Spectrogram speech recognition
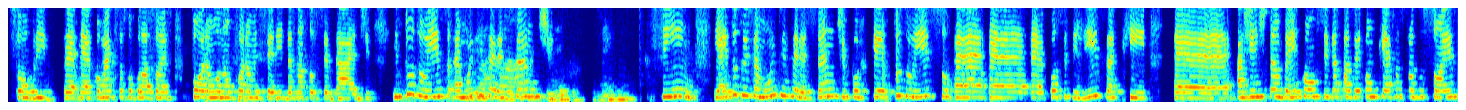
sobre é, é, como é que essas populações foram ou não foram inseridas na sociedade. E tudo isso é muito interessante. Sim, e aí tudo isso é muito interessante porque tudo isso é, é, é possibilita que é, a gente também consiga fazer com que essas produções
